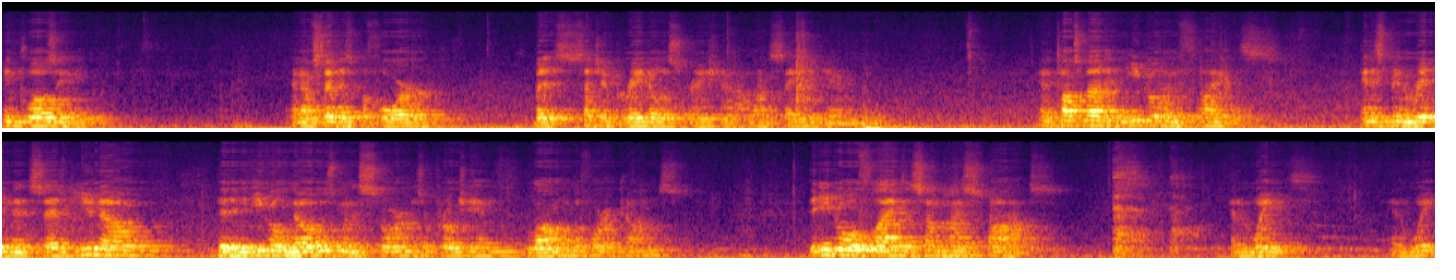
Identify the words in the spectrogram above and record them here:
In closing, and I've said this before, but it's such a great illustration, and I want to say it again. And it talks about an eagle in flight. And it's been written, and it says, do you know that an eagle knows when a storm is approaching long before it comes? The eagle will fly to some high spot and wait and wait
